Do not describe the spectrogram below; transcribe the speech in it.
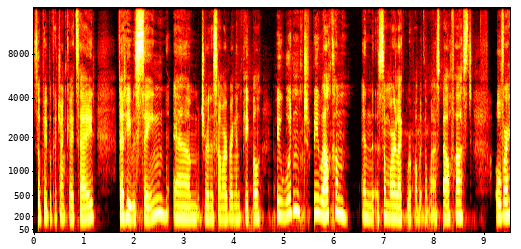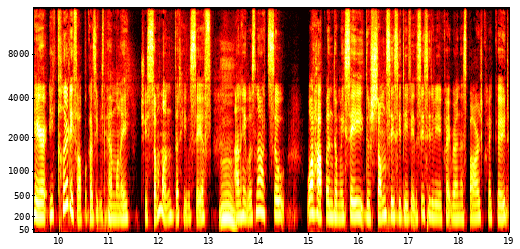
so people could drink outside. That he was seen um, during the summer bringing people who wouldn't be welcome in somewhere like Republican West Belfast over here. He clearly thought because he was paying money to someone that he was safe, mm. and he was not. So what happened? And we see there's some CCTV. The CCTV quite around this bar is quite good.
